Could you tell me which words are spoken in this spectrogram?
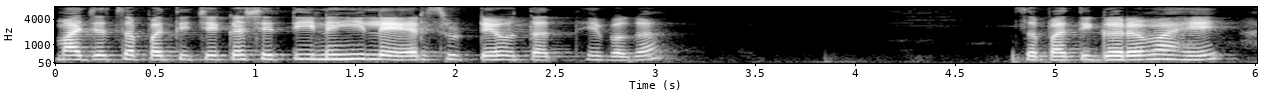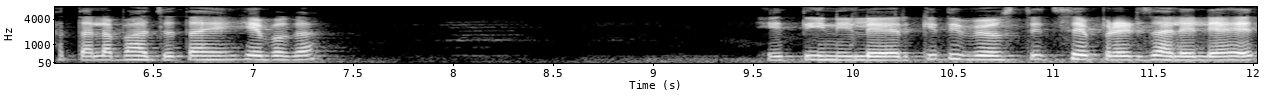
माझ्या चपातीचे कसे तीनही लेयर सुट्टे होतात हे बघा. चपाती गरम आहे हाताला भाजत आहे. हे बघा. हे तिन्ही लेअर किती व्यवस्थित सेपरेट झालेले आहेत.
